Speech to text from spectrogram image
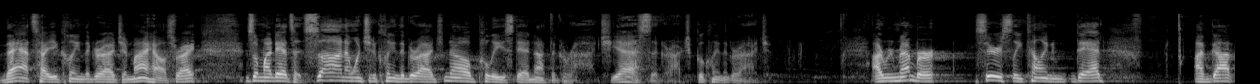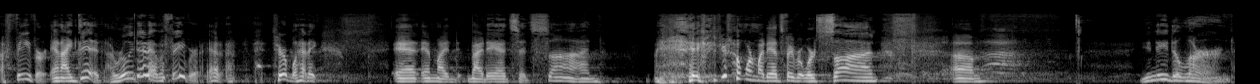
That's how you clean the garage in my house, right? And so my dad said, son, I want you to clean the garage. No, please, dad, not the garage. Yes, the garage. Go clean the garage. I remember seriously telling him, dad, I've got a fever. And I did. I really did have a fever. I had a terrible headache. And, and my, my dad said, son, you know one of my dad's favorite words, son, um, you need to learn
